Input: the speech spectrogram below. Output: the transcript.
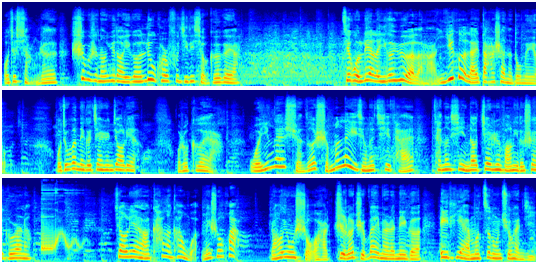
我就想着是不是能遇到一个六块腹肌的小哥哥呀。结果练了一个月了哈，一个来搭讪的都没有。我就问那个健身教练，我说哥呀，我应该选择什么类型的器材才能吸引到健身房里的帅哥呢？教练啊，看了看我，没说话，然后用手啊指了指外面的那个 ATM 自动取款机，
